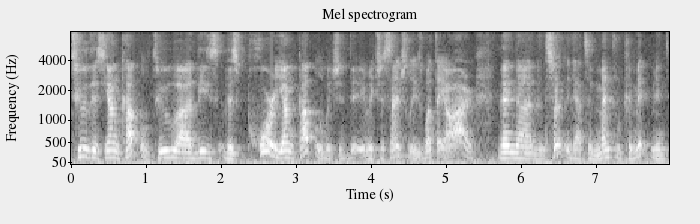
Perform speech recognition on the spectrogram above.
to this young couple, to uh, these this poor young couple, which which essentially is what they are," then uh, then certainly that's a mental commitment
